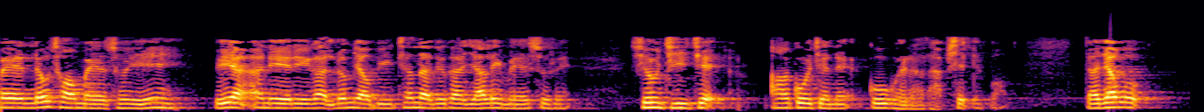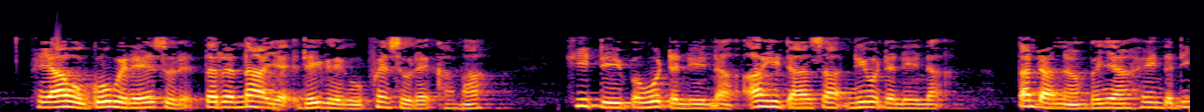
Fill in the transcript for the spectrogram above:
မယ်လှုံ့ဆော်မယ်ဆိုရင်ဘေးရန်အန္တရာယ်တွေကလွတ်မြောက်ပြီးချမ်းသာဒုက္ခရလိမ့်မယ်ဆိုတဲ့ယုံကြည်ချက်အားကိုးချက်နဲ့ကိုးကွယ်တာသာဖြစ်တယ်ပေါ့ ဒါကြောင့်မို့ဖះကိုကိုးကွယ်တယ်ဆိုတဲ့တရဏရဲ့အဓိပ္ပာယ်ကိုဖွင့်ဆိုတဲ့အခါမှာဟိတိပဝတ္တနေနအာဟိတာသနိဝတ္တနေနတတ္တနံဘယံဟိန္တတိ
